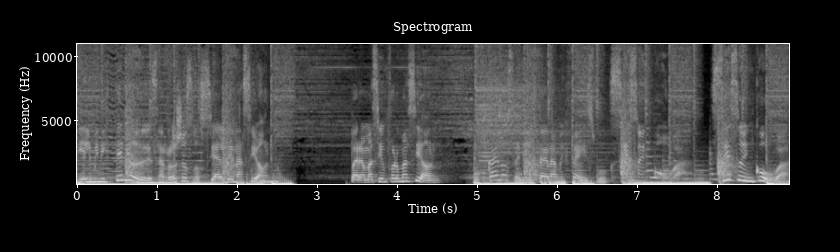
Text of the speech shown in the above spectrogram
y el Ministerio de Desarrollo Social de Nación. Para más información, búscanos en Instagram y Facebook. CESO en Cuba. CESO en Cuba.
